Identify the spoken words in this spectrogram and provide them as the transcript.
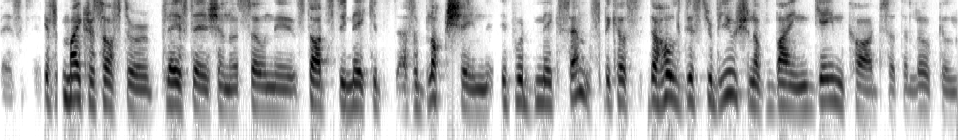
basically. If Microsoft or PlayStation or Sony starts to make it as a blockchain, it would make sense because the whole distribution of buying game cards at the local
